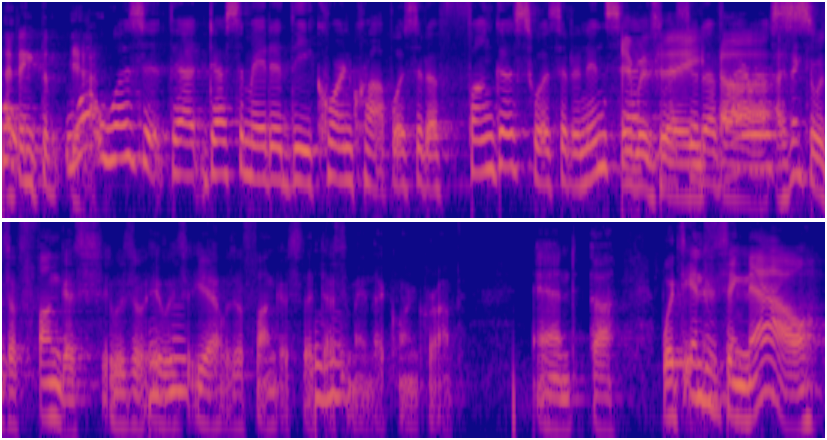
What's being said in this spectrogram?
i think the yeah. What was it that decimated the corn crop? Was it a fungus? Was it an insect? It was a, it a uh. I think it was a fungus. It was, a, it was, yeah, it was a fungus that decimated that corn crop. And uh, what's interesting now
